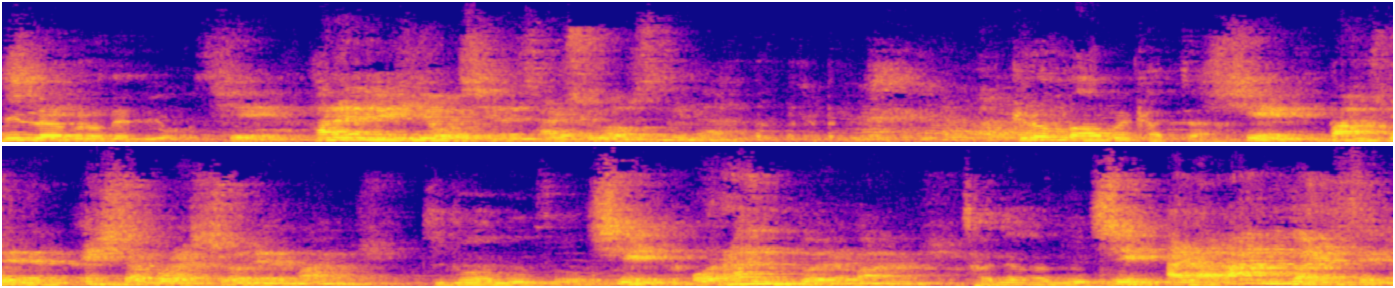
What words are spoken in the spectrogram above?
milagro de Dios. Sí, 하나님의 기적 없이는 살 수가 없습니다. 그런 마음을 갖자. Sí, vamos a tener esta corazón, hermanos. 기도하면서 Sí, orando, hermanos. 찬양하면서 Sí, alabando al Señor.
